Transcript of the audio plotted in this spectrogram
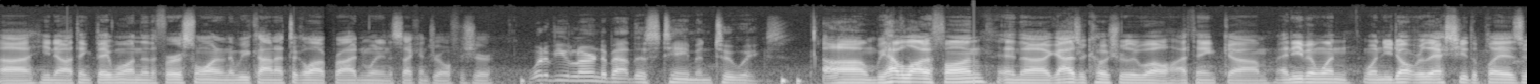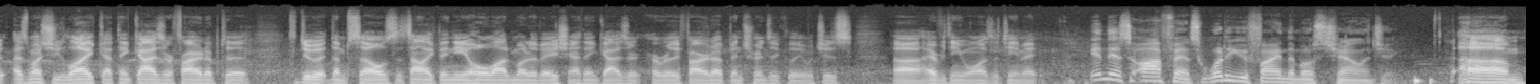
uh, you know I think they won in the first one, and we kind of took a lot of pride in winning the second drill for sure. What have you learned about this team in two weeks? Um, we have a lot of fun, and uh, guys are coached really well. I think, um, and even when, when you don't really execute the play as, as much as you like, I think guys are fired up to, to do it themselves. It's not like they need a whole lot of motivation. I think guys are, are really fired up intrinsically, which is uh, everything you want as a teammate. In this offense, what do you find the most challenging? Um,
